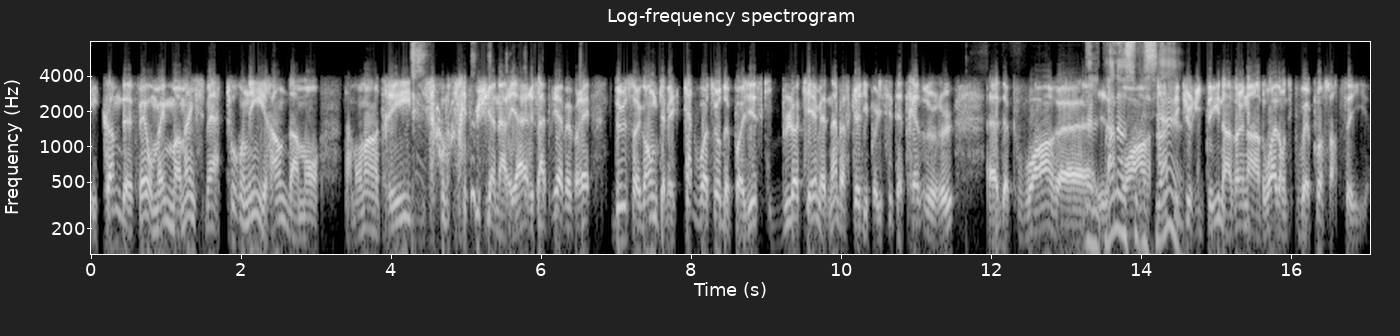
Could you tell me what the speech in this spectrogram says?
Et comme de fait, au même moment, il se met à tourner, il rentre dans mon dans mon entrée, puis il s'en va se réfugier en arrière. Et ça a pris à peu près deux secondes qu'il y avait quatre voitures de police qui bloquaient maintenant parce que les policiers étaient très heureux euh, de pouvoir euh, De en sécurité dans un endroit dont ils pouvaient pas sortir.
